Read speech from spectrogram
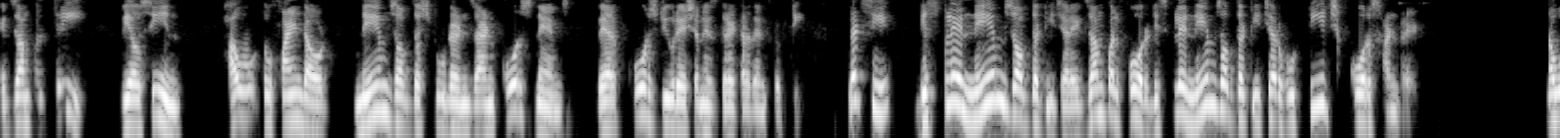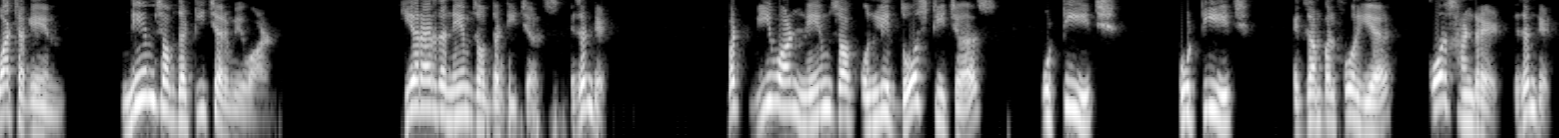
Example 3, we have seen how to find out names of the students and course names where course duration is greater than 50. Let's see, display names of the teacher. Example 4, display names of the teacher who teach course 100. Now watch again. Names of the teacher we want. Here are the names of the teachers, isn't it? But we want names of only those teachers who teach who teach example 4 here course 100 isn't it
